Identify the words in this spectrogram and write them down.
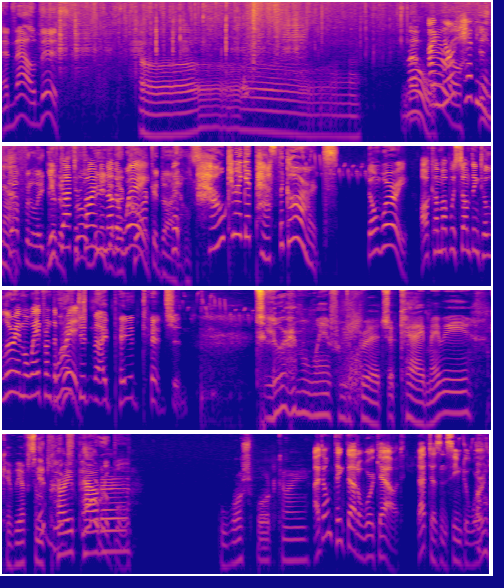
and now this. Oh no! I'm not heavy enough. Definitely You've got to find another the way. But Crocodiles. how can I get past the guards? Don't worry. I'll come up with something to lure him away from the Why bridge. didn't I pay attention? To lure him away from the bridge. Okay, maybe. Okay, we have some It curry powder. horrible. Washboard, can I? I don't think that'll work out. That doesn't seem to work. Oh,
